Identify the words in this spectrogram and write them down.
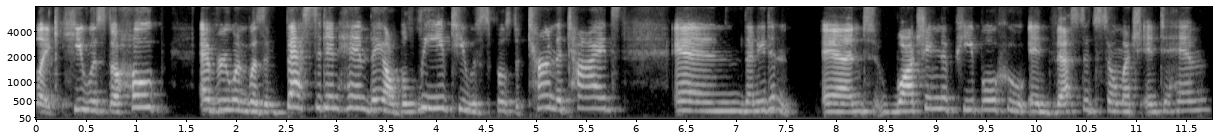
like he was the hope everyone was invested in him they all believed he was supposed to turn the tides and then he didn't and watching the people who invested so much into him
